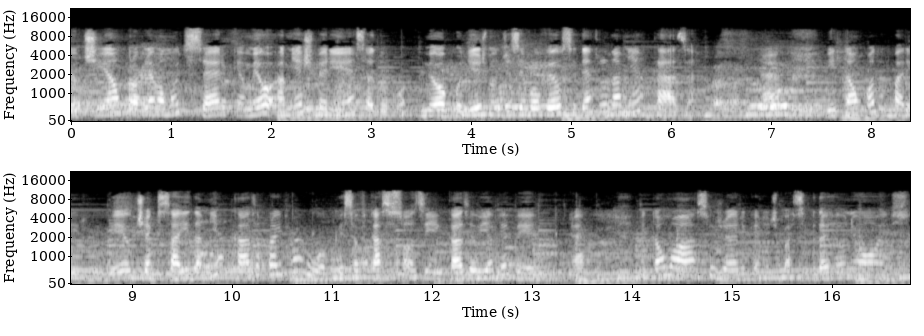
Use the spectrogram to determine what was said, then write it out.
eu tinha um problema muito sério, que a, meu, a minha experiência do meu alcoolismo desenvolveu-se dentro da minha casa. Né? Então, quando eu parei de beber, eu tinha que sair da minha casa para ir para a rua, porque se eu ficasse sozinha em casa, eu ia beber. Né? Então, a sugere que a gente participe das reuniões,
